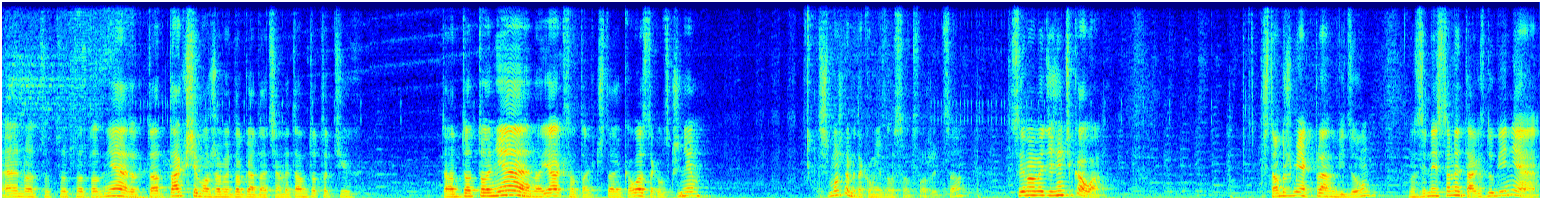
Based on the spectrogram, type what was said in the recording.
E, no to, to, to, to nie, to, to, tak się możemy dogadać, ale tam to, to ci... Tam to, to nie, no jak to tak, cztery koła z taką skrzynią? Czy możemy taką jedną sobie otworzyć, co? W sumie mamy 10 koła. Czy to brzmi jak plan widzu? No z jednej strony tak, z drugiej nie.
